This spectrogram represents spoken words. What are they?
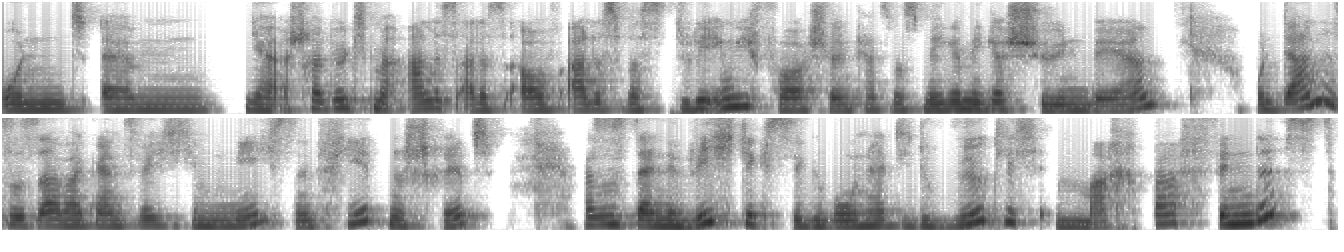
Und ähm, ja, schreib wirklich mal alles, alles auf, alles, was du dir irgendwie vorstellen kannst, was mega, mega schön wäre. Und dann ist es aber ganz wichtig im nächsten, vierten Schritt, was ist deine wichtigste Gewohnheit, die du wirklich machbar findest,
